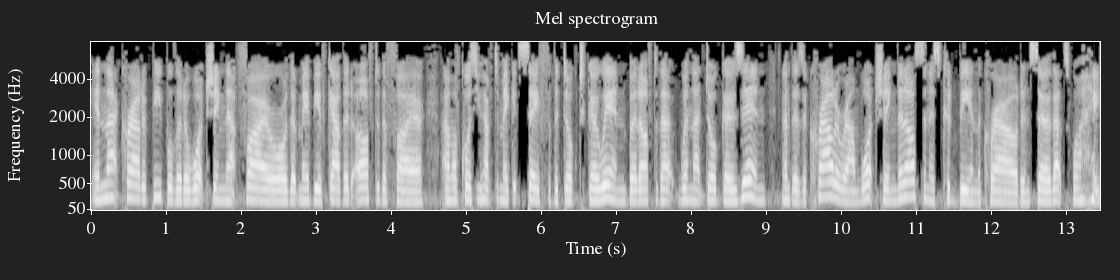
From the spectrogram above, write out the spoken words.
in that crowd of people that are watching that fire or that maybe have gathered after the fire, um, of course, you have to make it safe for the dog to go in. But after that, when that dog goes in and there's a crowd around watching, that arsonist could be in the crowd. And so that's why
